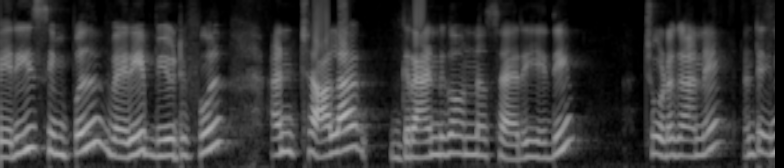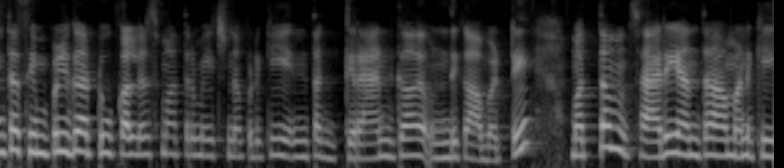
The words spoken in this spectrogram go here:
Very simple very beautiful and చాలా గ్రాండ్గా ఉన్న శారీ ఇది. చూడగానే అంటే ఇంత సింపుల్గా టూ కలర్స్ మాత్రమే ఇచ్చినప్పటికీ ఇంత గ్రాండ్గా ఉంది కాబట్టి మొత్తం శారీ అంతా మనకి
